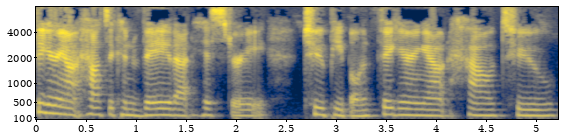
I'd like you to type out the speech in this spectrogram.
figuring out how to convey that history to people and figuring out how to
